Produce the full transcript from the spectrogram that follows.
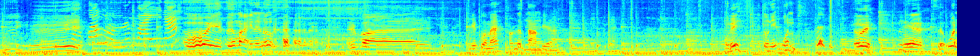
เฮ้ยเฮ้ยก็หมุนไปนะโอ้ยซื้อใหม่เลยลูกบ๊ายบายเบียร์กลัวไหมเขาเดินตามเบียร์เฮ้ยไอ้ตัวนี้อ้วนเฮ้ยเนี่ยเสืออ้วน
